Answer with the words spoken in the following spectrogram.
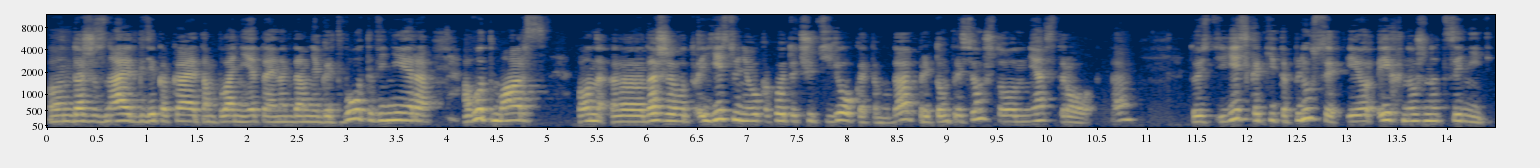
он даже знает, где какая там планета. Иногда мне говорит, вот Венера, а вот Марс, он э, даже вот есть у него какое-то чутье к этому, да, при том, при всем, что он не астролог, да. То есть есть какие-то плюсы, и их нужно ценить.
